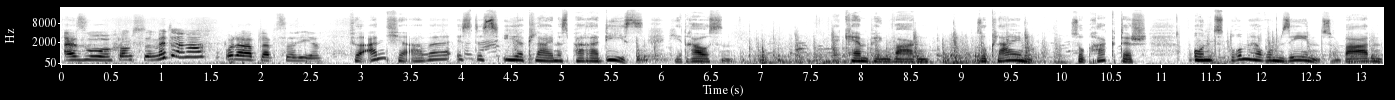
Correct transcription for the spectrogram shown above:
Also, Kommst du mit, Anna? Oder bleibst du hier? Für Antje aber ist es ihr kleines Paradies hier draußen. Der Campingwagen. So klein, so praktisch. Und drumherum Seen zum Baden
